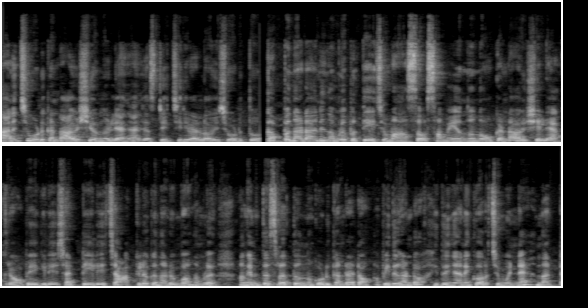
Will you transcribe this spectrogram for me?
നനച്ചു കൊടുക്കേണ്ട ആവശ്യമൊന്നുമില്ല. ഞാൻ ജസ്റ്റ് ഇച്ചിരി വെള്ളം ഒഴിച്ചു കൊടുത്തു. കപ്പ നടാൻ നമ്മൾ പ്രത്യേകിച്ച് മാസോ സമയമൊന്നും നോക്കേണ്ട ആവശ്യമില്ല. ഗ്രോ ബാഗിൽ ചട്ടിയിൽ ചാക്കിലൊക്കെ നടുമ്പോൾ നമ്മൾ അങ്ങനത്തെ ശ്രദ്ധ ഒന്നും കൊടുക്കണ്ട കേട്ടോ. അപ്പൊ ഇത് കണ്ടോ? ഇത് ഞാൻ കുറച്ച് മുന്നേ നട്ട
